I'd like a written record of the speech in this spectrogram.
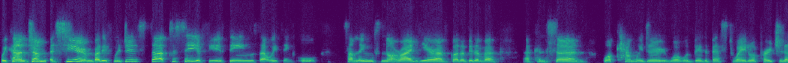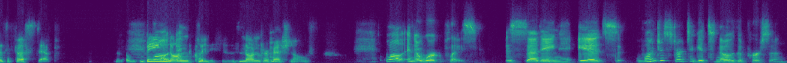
we can't jump assume, but if we do start to see a few things that we think, oh, something's not right here. I've got a bit of a, a concern. What can we do? What would be the best way to approach it as a first step? Being well, non-clinicians, non-professionals. Well, in a workplace setting, yeah. it's one just start to get to know the person.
